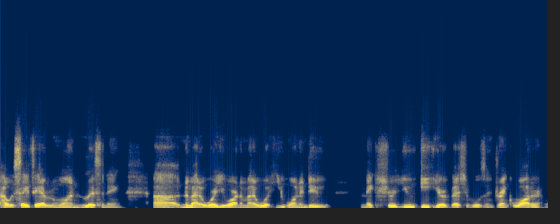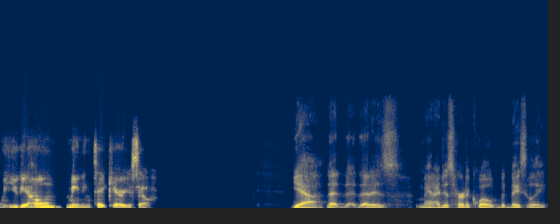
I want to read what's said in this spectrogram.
I would say to everyone listening, uh, no matter where you are, no matter what you want to do, make sure you eat your vegetables and drink water when you get home. Meaning, take care of yourself. Yeah, that, that, that is man. I just heard a quote, but basically,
